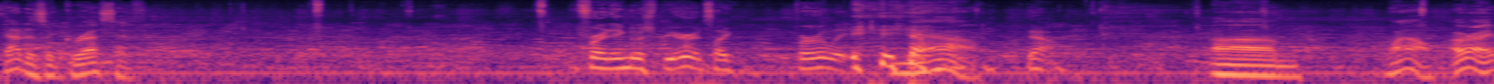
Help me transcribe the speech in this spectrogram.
that is aggressive. For an English beer, it's like burly. Yeah. yeah. Wow. All right.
